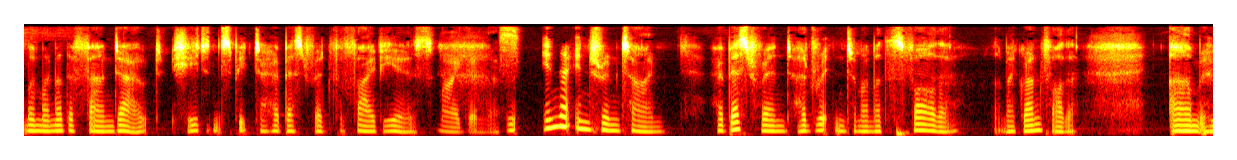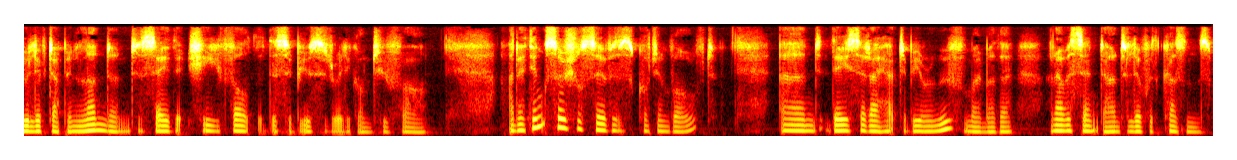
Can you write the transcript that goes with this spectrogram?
when my mother found out, she didn't speak to her best friend for five years. My goodness. In that interim time, her best friend had written to my mother's father, my grandfather, um, who lived up in London, to say that she felt that this abuse had really gone too far. And I think social services got involved, and they said I had to be removed from my mother, and I was sent down to live with cousins.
